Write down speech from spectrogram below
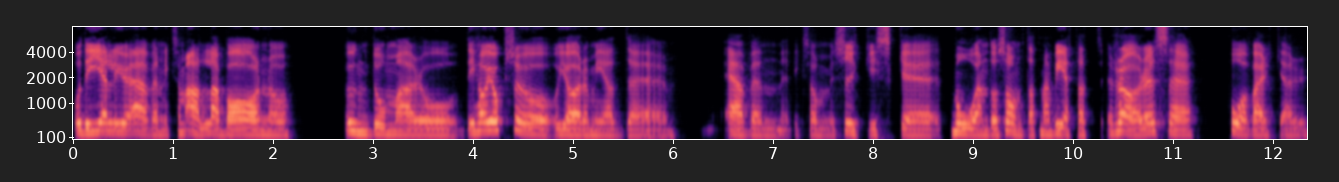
och det gäller ju även liksom alla barn och ungdomar. Och det har ju också att göra med eh, även liksom psykisk eh, mående och sånt. Att man vet att rörelse påverkar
